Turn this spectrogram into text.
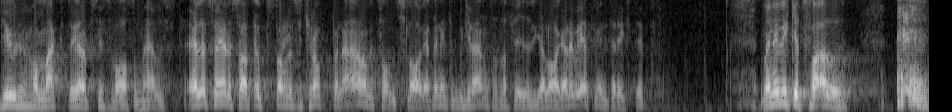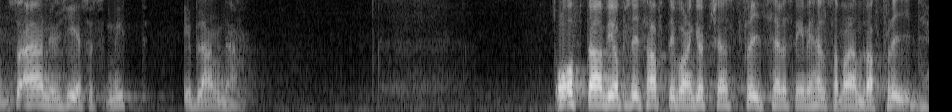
Gud har makt att göra precis vad som helst. Eller så är det så att uppståndelsekroppen är av ett sådant slag att den inte begränsas av fysiska lagar. Det vet vi inte riktigt. Men i vilket fall så är nu Jesus mitt ibland dem. Och ofta, vi har precis haft i vår gudstjänst fridshälsning, vi hälsar varandra frid.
